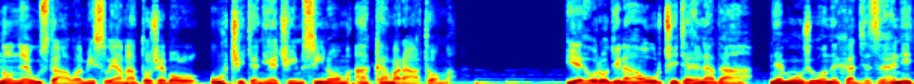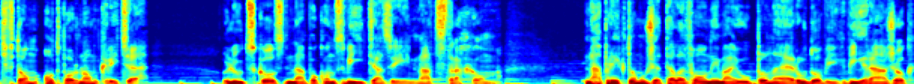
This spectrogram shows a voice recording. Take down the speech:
no neustále myslia na to, že bol určite niečím synom a kamarátom. Jeho rodina ho určite hľadá. Nemôžu ho nechať zhniť v tom odpornom kryte. Ľudskosť napokon zvíťazí nad strachom. Napriek tomu, že telefóny majú plné rudových výhrážok,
